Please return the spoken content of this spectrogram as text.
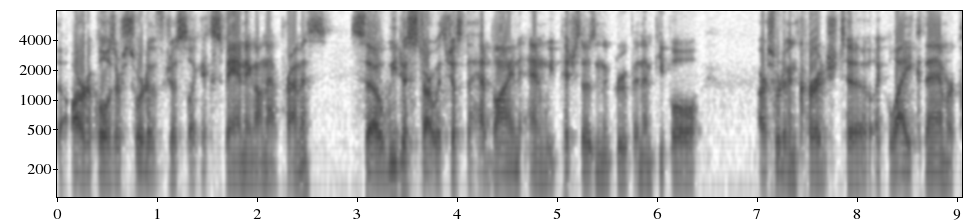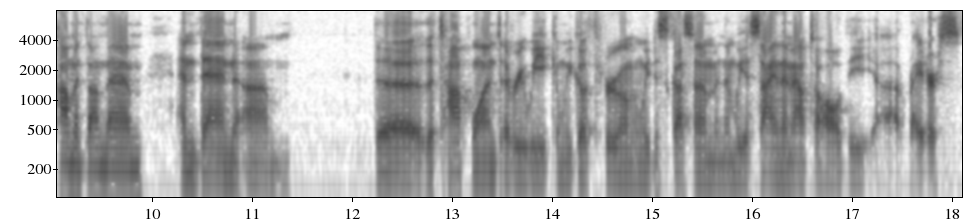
the articles are sort of just like expanding on that premise. So we just start with just the headline, and we pitch those in the group, and then people are sort of encouraged to like like them or comment on them, and then um, the the top ones every week, and we go through them and we discuss them, and then we assign them out to all the uh, writers.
